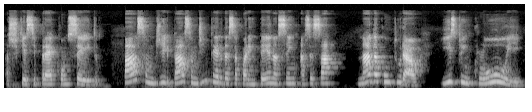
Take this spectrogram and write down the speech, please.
acho que esse preconceito. passam um dia, passam um dia inteiro dessa quarentena sem acessar nada cultural. Isto inclui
